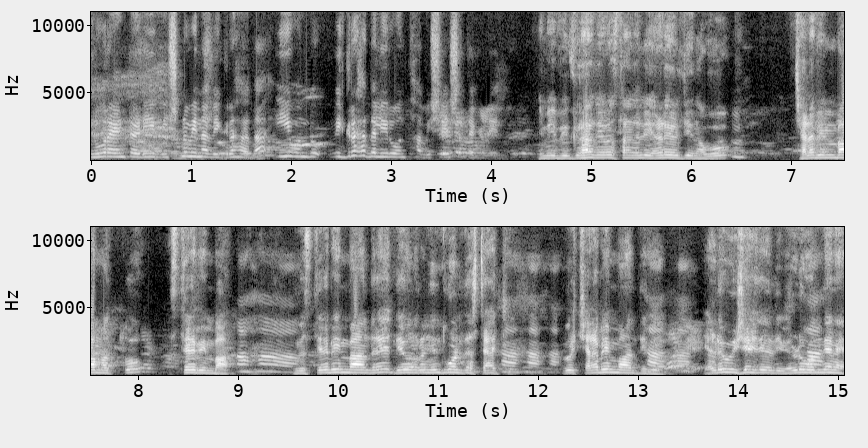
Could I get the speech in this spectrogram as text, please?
ನೂರ ಎಂಟು ಅಡಿ ವಿಷ್ಣುವಿನ ವಿಗ್ರಹದ ಈ ಒಂದು ವಿಗ್ರಹದಲ್ಲಿರುವಂತಹ ವಿಶೇಷತೆಗಳೇನು? ನಿಮಗೆ ವಿಗ್ರಹ ದೇವಸ್ಥಾನದಲ್ಲಿ ಎರಡು ಹೇಳ್ತೀವಿ ನಾವು. ಚಲಬಿಂಬ ಮತ್ತು ಸ್ಥಿರಬಿಂಬ. ಇವು ಸ್ಥಿರಬಿಂಬ ಅಂದ್ರೆ ದೇವರು ನಿಂತ್ಕೊಂಡಿದ್ದ ಸ್ಟ್ಯಾಚು ಇವು ಚಲಬಿಂಬ ಅಂತೀವಿ ಎರಡು ವಿಶೇಷತೆ ಹೇಳ್ತೀವಿ. ಎರಡು ಒಂದೇನೆ.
